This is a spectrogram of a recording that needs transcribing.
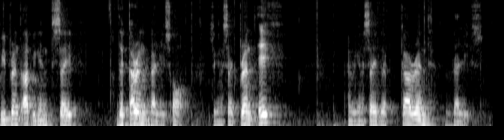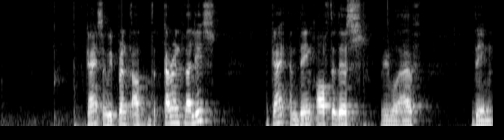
we print out, we're going to say the current values are. So we're going to say print if, and we're going to say the current values. Okay, so we print out the current values. Okay, and then after this, we will have then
